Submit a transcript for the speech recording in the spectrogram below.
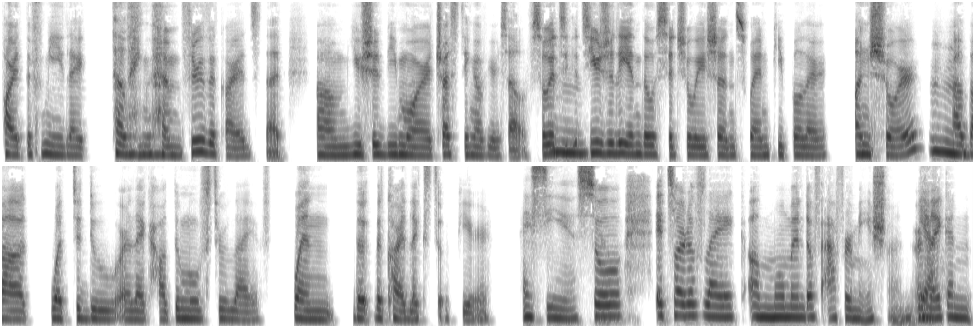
part of me like telling them through the cards that um, you should be more trusting of yourself. So it's Mhm. it's usually in those situations when people are unsure Mhm. about what to do or like how to move through life when the, the card likes to appear. I see. So it's sort of like a moment of affirmation or Yeah. like an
